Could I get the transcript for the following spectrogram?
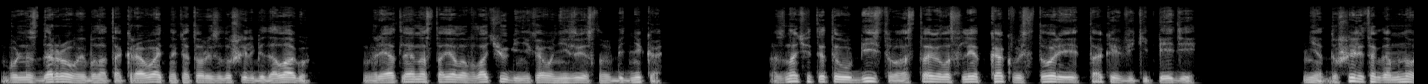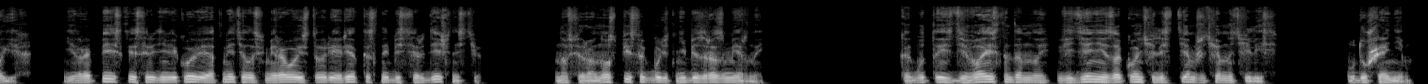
Больно здоровая была та кровать, на которой задушили бедолагу. Вряд ли она стояла в лачуге никого неизвестного бедняка. Значит, это убийство оставило след как в истории, так и в Википедии. Нет, душили тогда многих. Европейское средневековье отметилось в мировой истории редкостной бессердечностью, но все равно список будет не безразмерный. Как будто издеваясь надо мной, видения закончились тем же, чем начались — удушением.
